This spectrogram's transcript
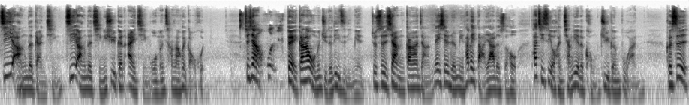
激昂的感情、激昂的情绪跟爱情，我们常常会搞混。就像对刚刚我们举的例子里面，就是像刚刚讲的那些人民，他被打压的时候，他其实有很强烈的恐惧跟不安。可是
